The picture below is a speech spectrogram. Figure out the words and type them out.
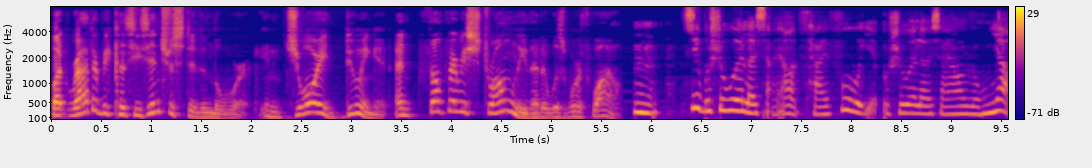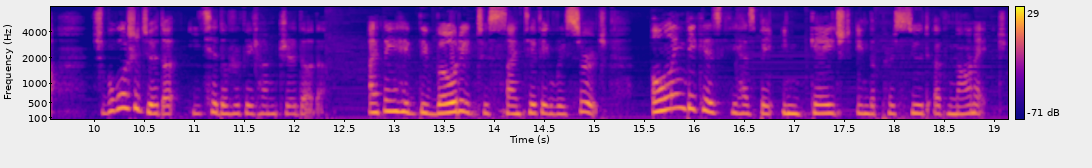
but rather because he's interested in the work, enjoyed doing it, and felt very strongly that it was worthwhile. 嗯，既不是为了想要财富，也不是为了想要荣耀，只不过是觉得一切都是非常值得的。I think he devoted to scientific research only because he has been engaged in the pursuit of knowledge.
